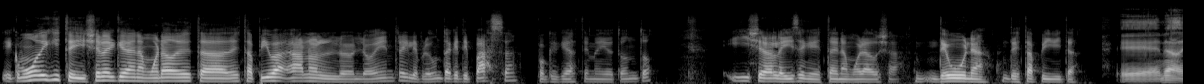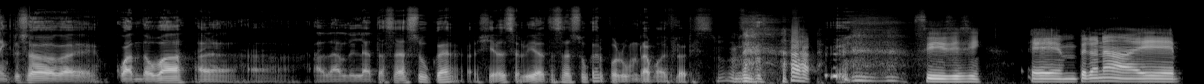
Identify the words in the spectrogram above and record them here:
Y como vos dijiste, y Gerald queda enamorado de esta, de esta piba, Arnold lo, lo entra y le pregunta qué te pasa, porque quedaste medio tonto. Y Gerald le dice que está enamorado ya, de una, de esta pibita. Eh, nada, incluso eh, cuando va a, a- a darle la taza de azúcar, a Gerald se olvida la taza de azúcar por un ramo de flores. sí, sí, sí. Em, pero nada, eh,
